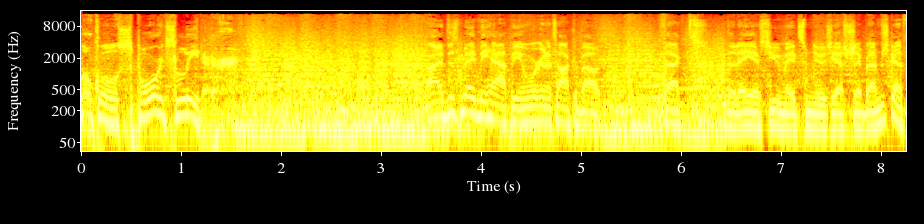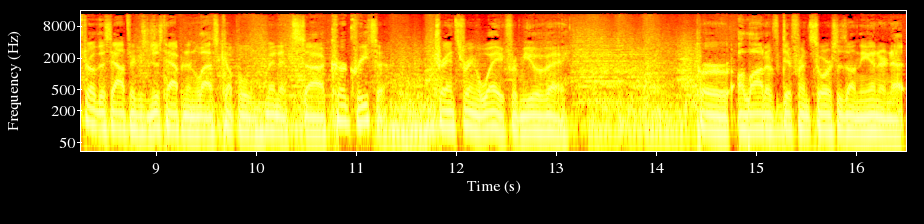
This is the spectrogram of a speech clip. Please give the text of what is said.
local sports leader. All right, this made me happy, and we're going to talk about the fact that ASU made some news yesterday. But I'm just going to throw this out there because it just happened in the last couple minutes. Uh, Kerr Kriisa transferring away from U of A. Per a lot of different sources on the internet,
